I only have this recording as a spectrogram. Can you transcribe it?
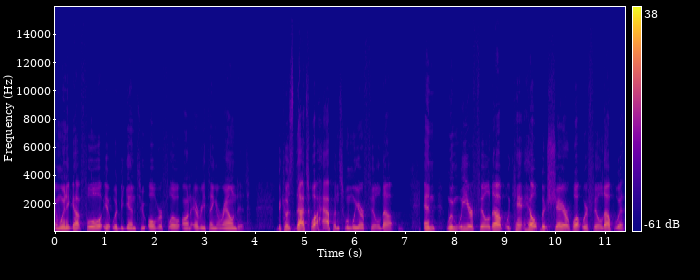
And when it got full, it would begin to overflow on everything around it. Because that's what happens when we are filled up. And when we are filled up, we can't help but share what we're filled up with.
